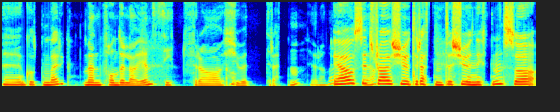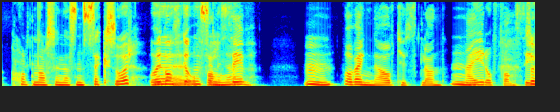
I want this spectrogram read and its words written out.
Gutenberg. Men von der Leyen sitter fra 2013, gjør han det? Ja, og sitter fra 2013 til 2019, så holdt han altså i nesten seks år. Og er ganske offensiv Mm. på vegne av Tyskland. Mm. Mer offensiv Så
